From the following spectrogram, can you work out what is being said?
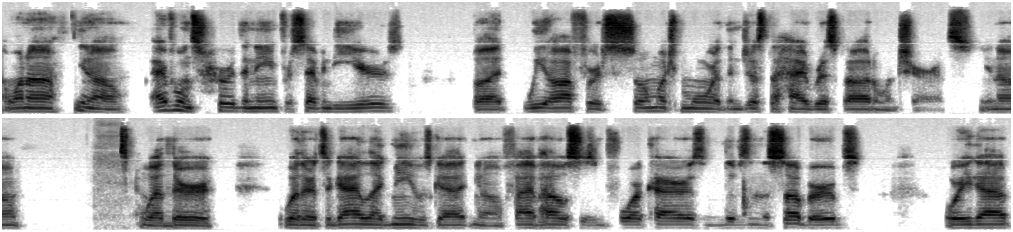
I want to, you know, everyone's heard the name for 70 years, but we offer so much more than just the high risk auto insurance, you know, whether whether it's a guy like me who's got, you know, five houses and four cars and lives in the suburbs, or you got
